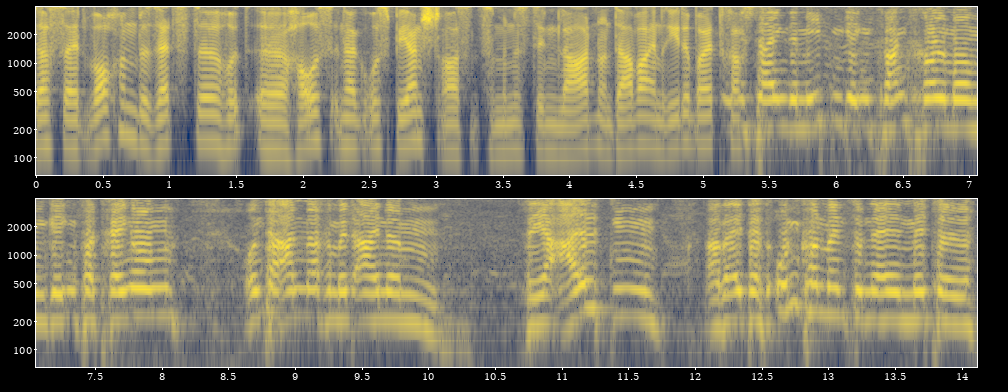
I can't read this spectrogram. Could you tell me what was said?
das seit Wochen besetzte äh, Haus in der Großbärenstraße, zumindest den Laden. Und da war ein Redebeitrag. Steigende Mieten, gegen Zwangsräumung, gegen Verdrängung, unter anderem mit einem sehr alten, aber etwas unkonventionellen Mittel,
